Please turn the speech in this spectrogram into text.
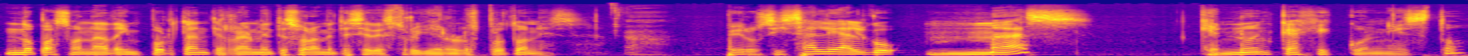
no pasó nada importante, realmente solamente se destruyeron los protones. Ajá. Pero si sale algo más que no encaje con esto,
